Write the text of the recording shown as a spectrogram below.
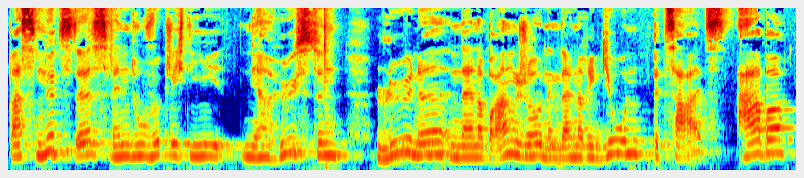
Was nützt es, wenn du wirklich die ja, höchsten Löhne in deiner Branche und in deiner Region bezahlst, aber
